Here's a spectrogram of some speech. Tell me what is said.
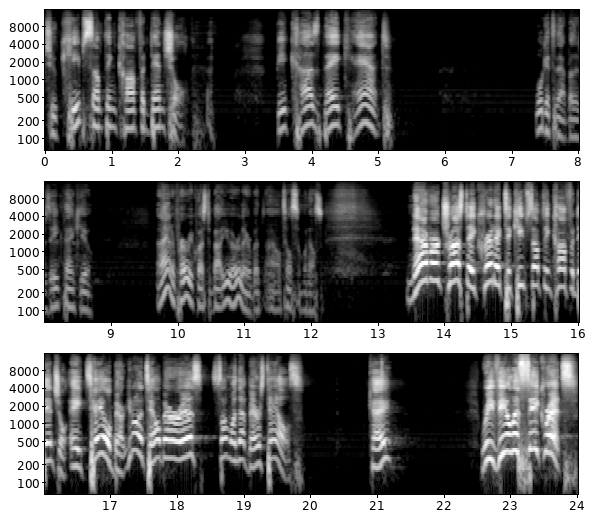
to keep something confidential because they can't. We'll get to that, Brother Zeke. Thank you. And I had a prayer request about you earlier, but I'll tell someone else. Never trust a critic to keep something confidential. A talebearer. You know what a talebearer is? Someone that bears tales. Okay? Reveal his secrets.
